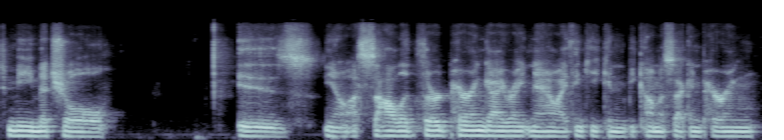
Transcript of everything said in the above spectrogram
to me, Mitchell is, you know, a solid third pairing guy right now. I think he can become a second pairing,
